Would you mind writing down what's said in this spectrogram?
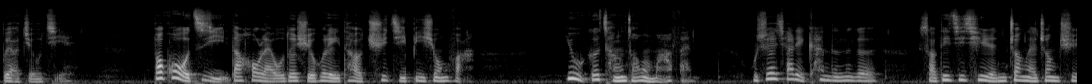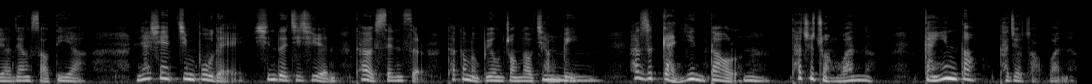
不要纠结。包括我自己到后来，我都学会了一套趋吉避凶法，因为我哥常找我麻烦，我就在家里看的那个。扫地机器人撞来撞去啊，这样扫地啊，人家现在进步的诶，新的机器人它有 sensor，它根本不用撞到墙壁，嗯、它只是感应到了，嗯、它就转弯了，感应到它就转弯了，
